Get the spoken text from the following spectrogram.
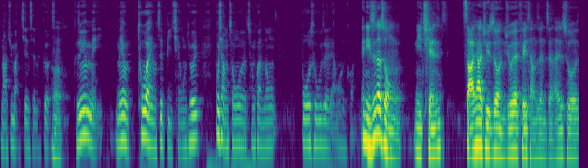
拿去买健身的课程。可是因为每没有突然有这笔钱，我就会不想从我的存款中拨出这两万块。哎，你是那种你钱砸下去之后，你就会非常认真，还是说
